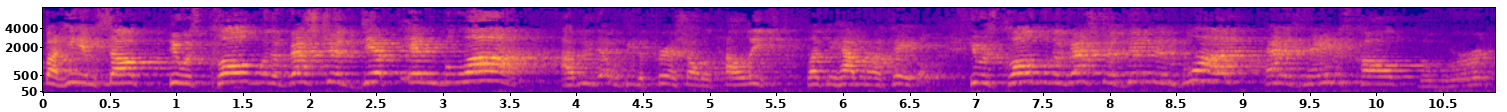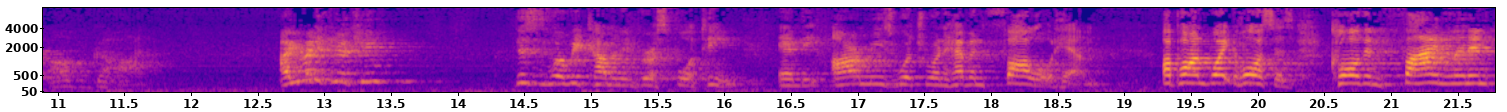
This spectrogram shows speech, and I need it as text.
but he himself, he was clothed with a vesture dipped in blood. I believe that would be the prayer shawl, the talit, like we have on our table. He was clothed with a vesture dipped in blood, and his name is called the Word of God. Are you ready for your cue? This is where we come in in verse 14. And the armies which were in heaven followed him upon white horses, clothed in fine linen,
